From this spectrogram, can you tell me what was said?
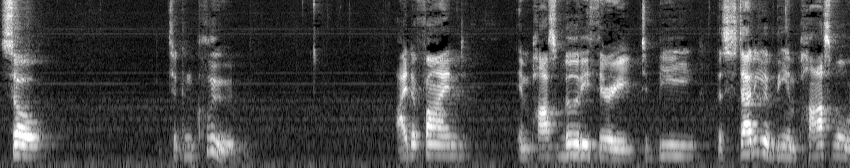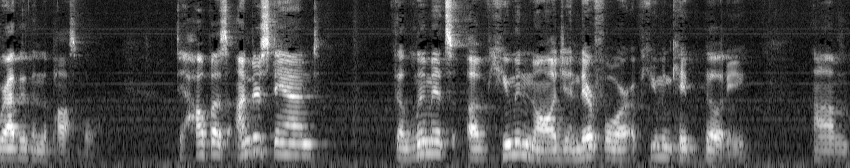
so, to conclude, I defined impossibility theory to be the study of the impossible rather than the possible, to help us understand the limits of human knowledge and therefore of human capability. Um,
